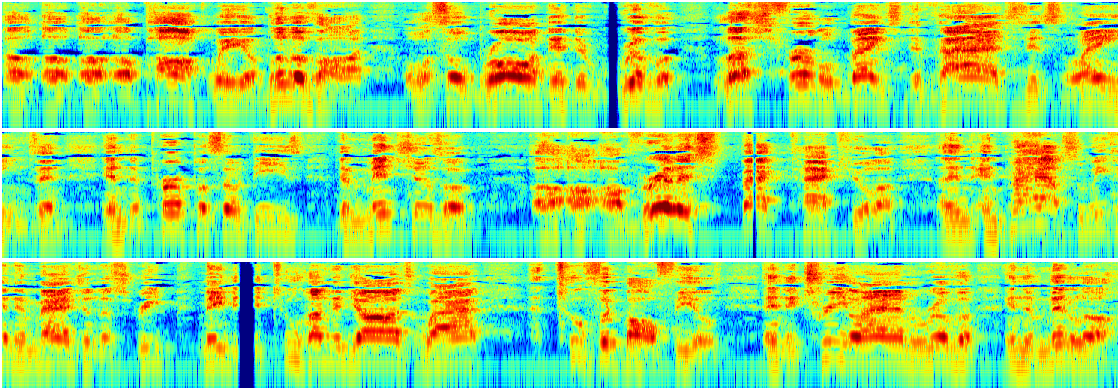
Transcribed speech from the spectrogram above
a, a, a, a parkway, a boulevard, or so broad that the river, lush, fertile banks divides its lanes. And, and the purpose of these dimensions of uh, are, really spectacular. And, and perhaps we can imagine a street maybe 200 yards wide, two football fields, and a tree-lined river in the middle of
